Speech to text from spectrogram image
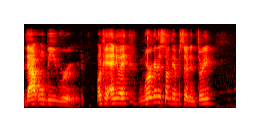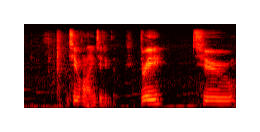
that will be rude. Okay, anyway, we're gonna start the episode in three, two. Hold on, to do this. Three, two,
